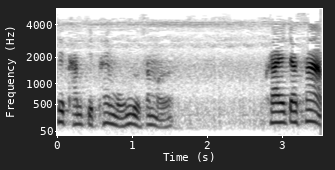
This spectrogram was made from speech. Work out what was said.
ที่ทำจิตให้หมุนอยู่เสมอ ใครจะทราบ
